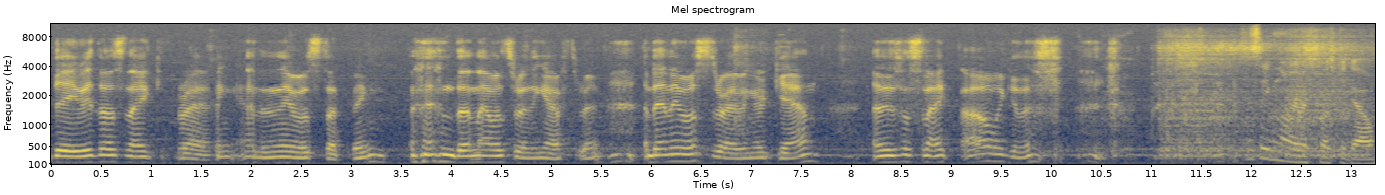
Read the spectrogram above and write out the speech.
David was like driving, and then he was stopping, and then I was running after him, and then he was driving again, and it was like, oh my goodness. Is this even where we were supposed to go?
